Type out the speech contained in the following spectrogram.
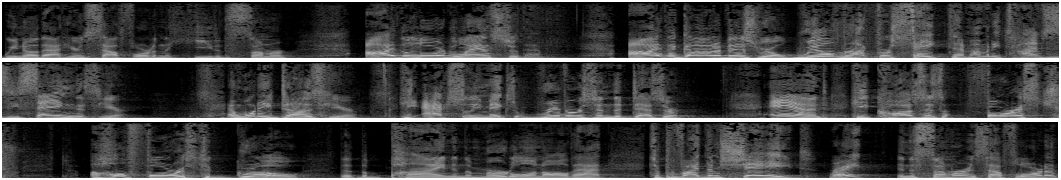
We know that here in South Florida in the heat of the summer. I, the Lord, will answer them. I, the God of Israel, will not forsake them. How many times is he saying this here? And what he does here, he actually makes rivers in the desert and he causes forest, a whole forest to grow, the, the pine and the myrtle and all that, to provide them shade, right? In the summer in South Florida.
